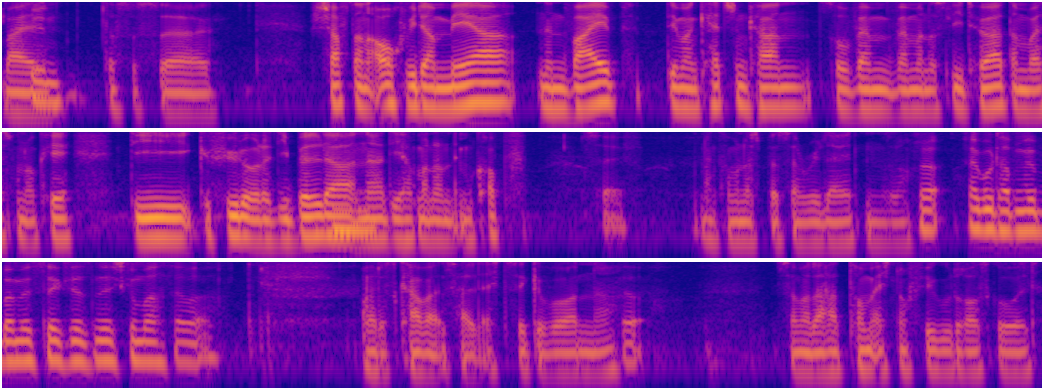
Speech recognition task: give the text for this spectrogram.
Weil jeden. das ist, äh, schafft dann auch wieder mehr einen Vibe, den man catchen kann. So, wenn, wenn man das Lied hört, dann weiß man, okay, die Gefühle oder die Bilder, Mhm. ne, die hat man dann im Kopf. Safe. Und dann kann man das besser relaten. So. Ja. ja, gut, haben wir bei Mistakes jetzt nicht gemacht, aber Aber das Cover ist halt echt sick geworden, ne? Ja. Ich sag mal, da hat Tom echt noch viel gut rausgeholt.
